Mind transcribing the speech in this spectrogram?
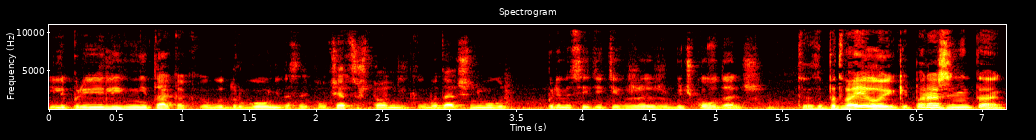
Или привели не так, как, как бы другого не достать. Получается, что они как бы дальше не могут приносить этих же, же бычков дальше. Это по твоей логике. Параша не так.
